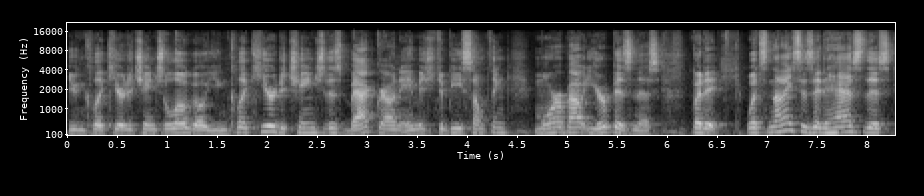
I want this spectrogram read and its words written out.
You can click here to change the logo. You can click here to change this background image to be something more about your business. But it, what's nice is it has this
